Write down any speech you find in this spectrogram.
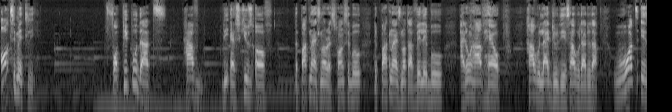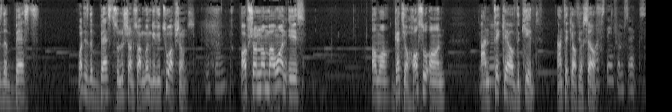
Ultimately, for people that have the excuse of the partner is not responsible, the partner is not available, I don't have help. How will I do this? How would I do that? What is the best what is the best solution? So I'm going to give you two options. Option number 1 is Omo, get your hustle on and mm-hmm. take care of the kid and take care of yourself. Abstain from sex.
